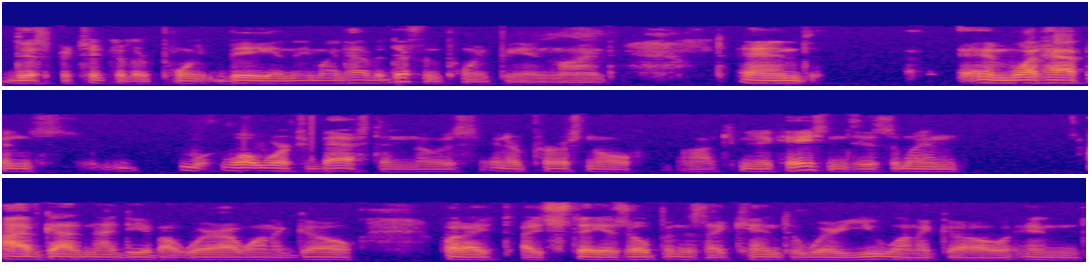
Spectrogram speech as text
this particular point B and they might have a different point B in mind. And, and what happens, what works best in those interpersonal uh, communications is when I've got an idea about where I want to go but I, I stay as open as I can to where you want to go and,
